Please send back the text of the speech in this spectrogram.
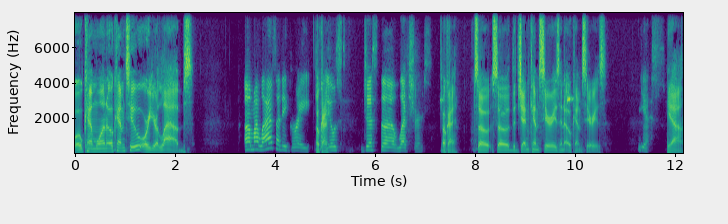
OChem 1, OChem 2, or your labs? Uh, my labs, I did great. Okay. It was just the lectures. Okay. So, so the Gen Chem series and OChem series. Yes. Yeah.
